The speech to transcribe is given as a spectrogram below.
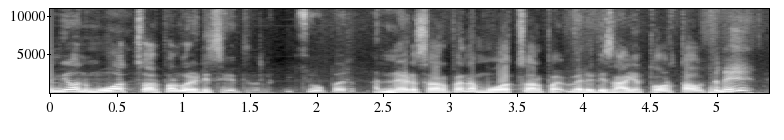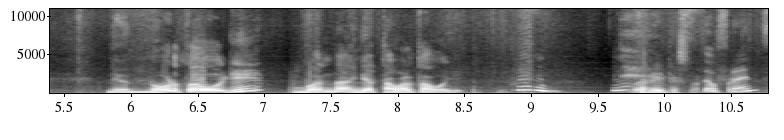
ನಿಮಗೆ ಒಂದು ಮೂವತ್ತು ಸಾವಿರ ರೂಪಾಯಿ ವೆರೈಟಿ ಸಿಗುತ್ತೆ ಸೂಪರ್ ಹನ್ನೆರಡು ಸಾವಿರ ರೂಪಾಯಿಂದ ಮೂವತ್ತು ಸಾವಿರ ರೂಪಾಯಿ ವೆರೈಟೀಸ್ ಹಾಗೆ ತೋರ್ತಾ ಹೋಗ್ತೀನಿ. ನೀವು ನೋಡ್ತಾ ಹೋಗಿ ಬಂದ ಹಂಗೆ ತಗೊಳ್ತಾ ಹೋಗಿ. ವೆರೈಟೀಸ್ ಸೊ ಫ್ರೆಂಡ್ಸ್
